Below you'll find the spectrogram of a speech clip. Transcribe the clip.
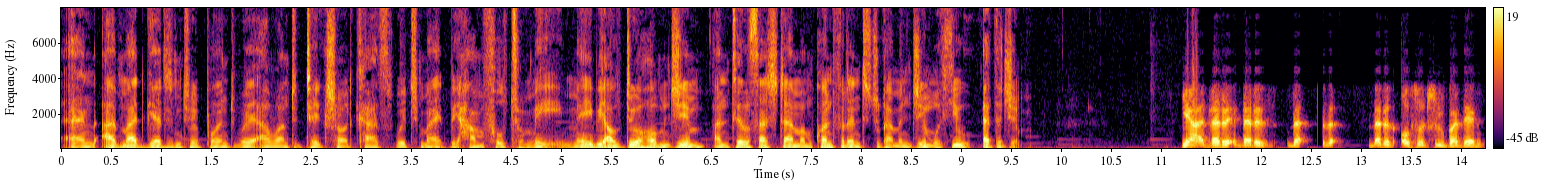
And I might get into a point where I want to take shortcuts which might be harmful to me. Maybe I'll do a home gym until such time I'm confident to come and gym with you at the gym. Yeah, that that is that, that, that is also true. But then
